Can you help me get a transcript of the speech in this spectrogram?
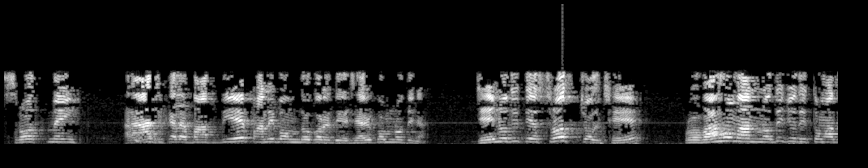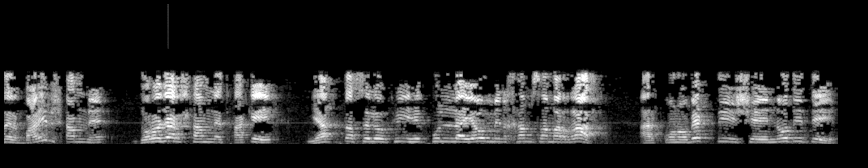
স্রোত নেই। আর আজকালে বাঁধ দিয়ে পানি বন্ধ করে দিয়েছে, এরকম নদী না। যে নদীতে স্রোত চলছে, প্রবাহমান নদী যদি তোমাদের বাড়ির সামনে, দরজার সামনে থাকে রাত আর কোন ব্যক্তি সেই নদীতে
